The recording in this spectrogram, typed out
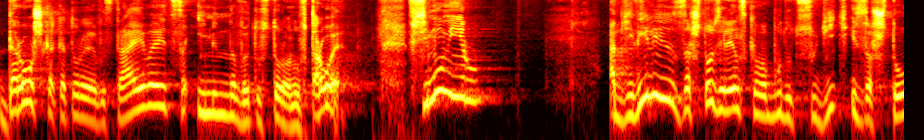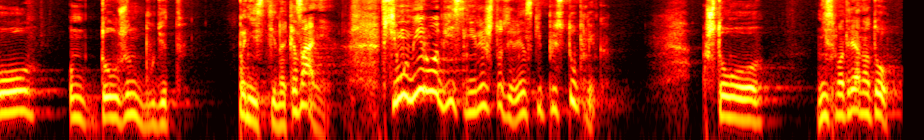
дорожка, которая выстраивается именно в эту сторону. Второе. Всему миру объявили, за что Зеленского будут судить и за что он должен будет понести наказание. Всему миру объяснили, что Зеленский преступник. Что, несмотря на то,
